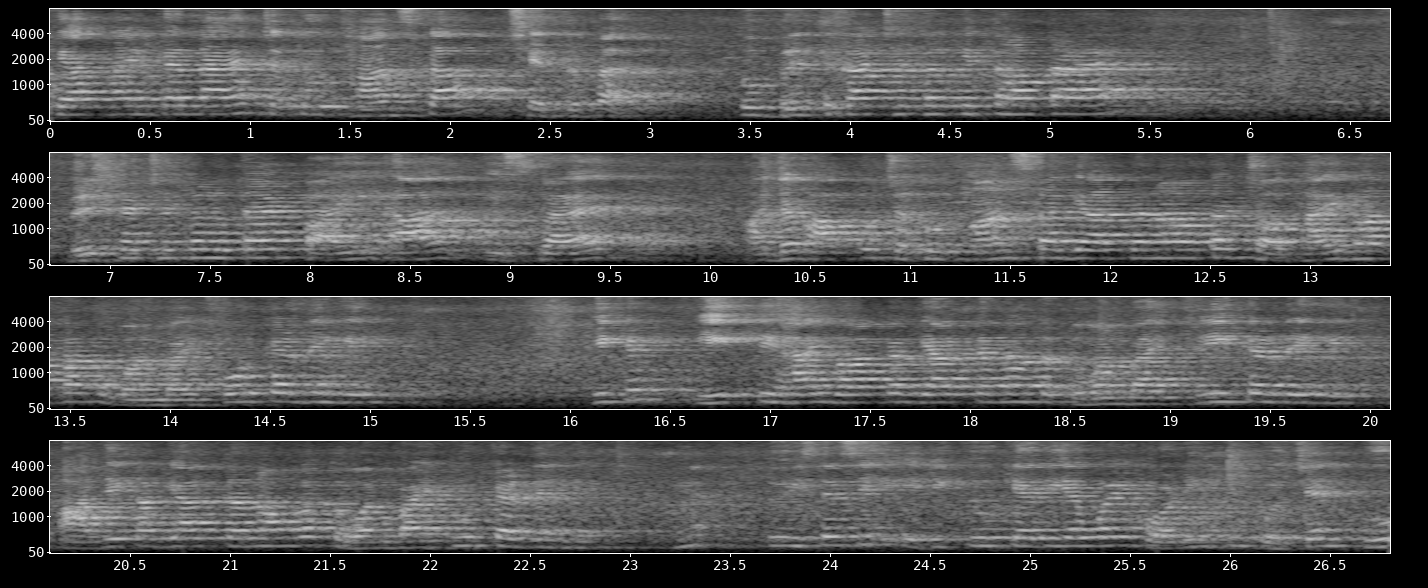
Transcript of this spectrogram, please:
क्या फाइंड करना है? चतुर्थांश का क्षेत्रफल। तो वृत्त का क्षेत्रफल कितना होता है? वृत्त का क्षेत्रफल होता है पाई आर स्क्वायर जब आपको चतुर्थांश का ज्ञात करना होता है, चौथाई भाग का तो वन बाई फोर कर देंगे। ठीक है? एक तिहाई भाग का ज्ञात करना होगा तो वन बाई थ्री कर देंगे। आधे का ज्ञात करना होगा तो वन बाई टू कर देंगे। तो इस तरह से एटी क्यू दिया हुआ है according to question two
